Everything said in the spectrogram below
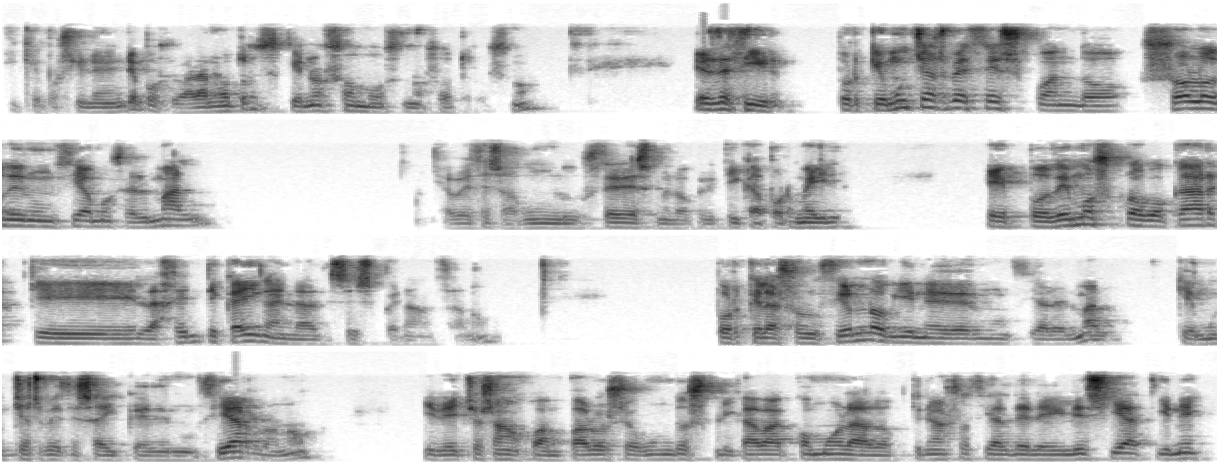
y que posiblemente pues, lo harán otros que no somos nosotros. ¿no? Es decir, porque muchas veces cuando solo denunciamos el mal, y a veces alguno de ustedes me lo critica por mail, eh, podemos provocar que la gente caiga en la desesperanza, ¿no? Porque la solución no viene de denunciar el mal, que muchas veces hay que denunciarlo, ¿no? Y de hecho San Juan Pablo II explicaba cómo la doctrina social de la Iglesia tiene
